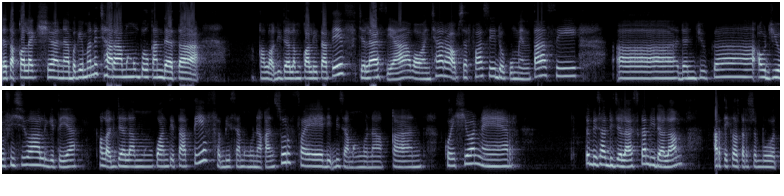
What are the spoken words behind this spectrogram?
Data collection. Nah, bagaimana cara mengumpulkan data? Kalau di dalam kualitatif jelas ya, wawancara, observasi, dokumentasi, uh, dan juga audiovisual gitu ya. Kalau di dalam kuantitatif bisa menggunakan survei, bisa menggunakan kuesioner. Itu bisa dijelaskan di dalam artikel tersebut.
